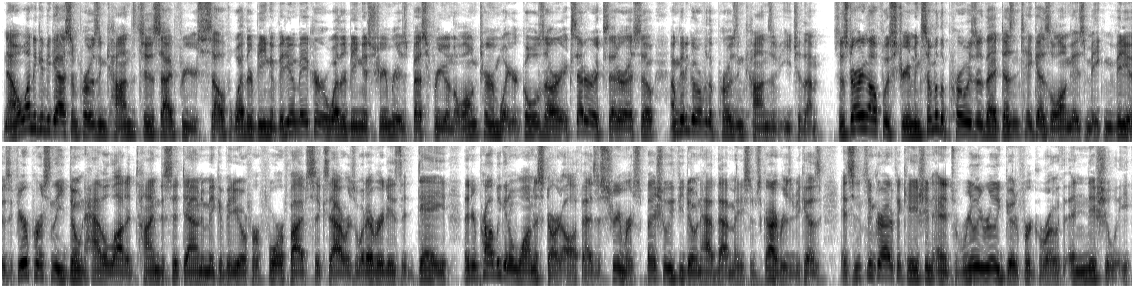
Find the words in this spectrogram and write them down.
Now, I want to give you guys some pros and cons to decide for yourself whether being a video maker or whether being a streamer is best for you in the long term, what your goals are, etc., etc. So I'm going to go over the pros and cons of each of them. So starting off with streaming, some of the pros are that it doesn't take as long as making videos. If you're a person that you don't have a lot of time to sit down and make a video for four or five, six hours, whatever it is a day, then you're probably going to want to start off as a streamer, especially if you don't have that many subscribers because it's instant gratification and it's really, really good for growth initially.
